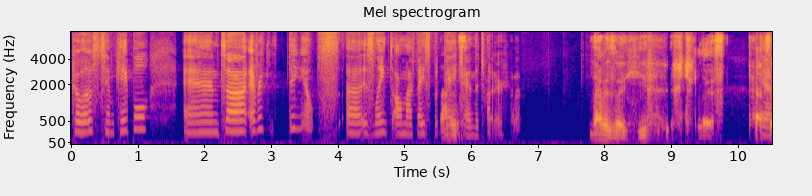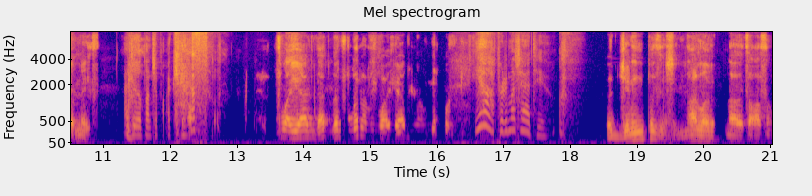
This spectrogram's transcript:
co-host Tim Capel, and uh, everything else uh, is linked on my Facebook That page is- and the Twitter. That is a huge list. That's Yeah. amazing. I do a bunch of podcasts. That's why you have that. That's literally why you have your own network. yeah, pretty much had to. The Jenny position. I love it. No, that's awesome.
